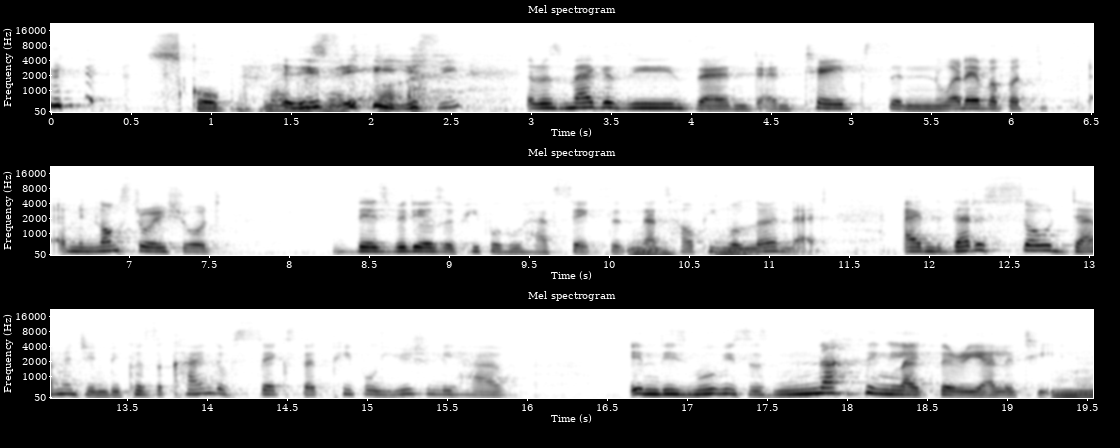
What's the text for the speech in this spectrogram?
Scope you magazine. see, you see, it was magazines and and tapes and whatever. But I mean, long story short, there's videos of people who have sex, and mm, that's how people mm. learn that. And that is so damaging because the kind of sex that people usually have in these movies is nothing like the reality. Mm-hmm.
